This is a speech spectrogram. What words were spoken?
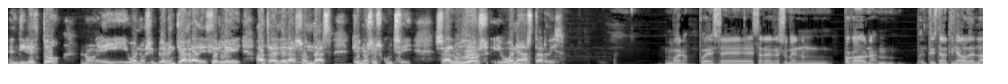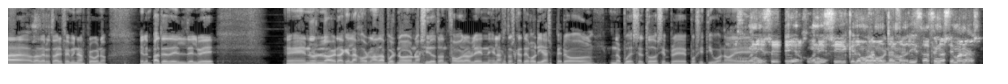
en directo. y bueno, simplemente agradecerle a través de las ondas que nos escuche. Saludos y buenas tardes. Bueno, pues eh, ese era el resumen, un poco una mm, triste noticia lo de la, la derrota del Féminas, pero bueno, el empate del, del B. Eh, no, la verdad que la jornada pues no, no ha sido tan favorable en, en las otras categorías, pero no puede ser todo siempre positivo, ¿no? Eh, Juvenil sí, el juvenil sí, que le hemos No, remontado al Madrid. Hace unas semanas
